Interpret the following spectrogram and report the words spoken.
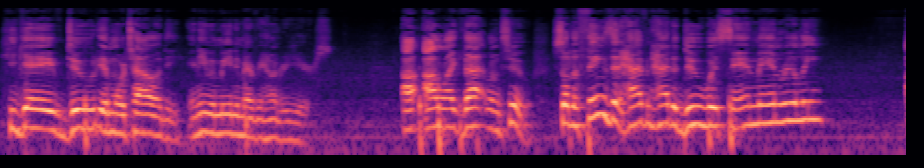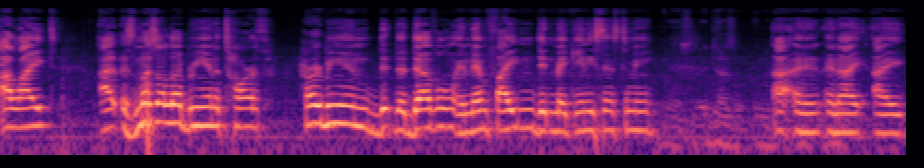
he gave dude immortality, and he would meet him every hundred years. I, I like that one too. So the things that haven't had to do with Sandman really, I liked. I, as much as I love Brienne Tarth, her being d- the devil and them fighting didn't make any sense to me. It doesn't. I, and, and I, I,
